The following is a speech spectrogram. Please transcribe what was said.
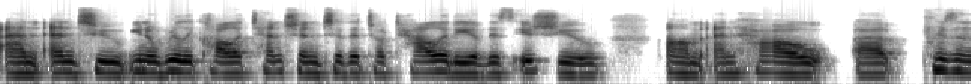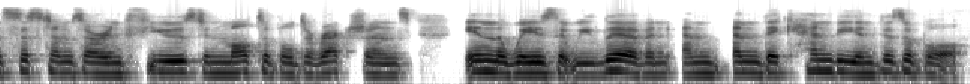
And and to you know really call attention to the totality of this issue um, and how uh, prison systems are infused in multiple directions in the ways that we live. And and and they can be invisible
